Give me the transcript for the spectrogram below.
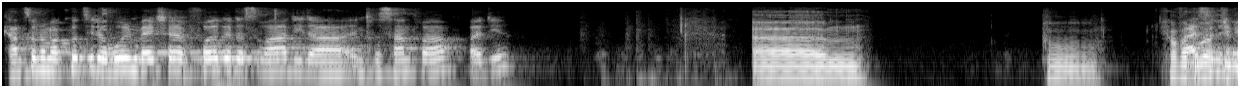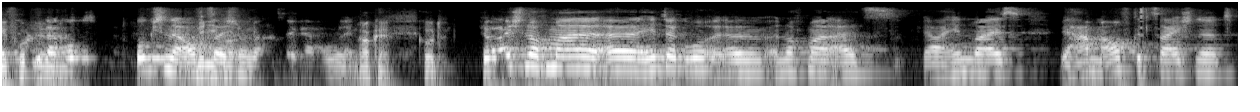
Kannst du nochmal kurz wiederholen, welche Folge das war, die da interessant war bei dir? Ähm. Ich hoffe, Weißt du hast dir die Folie. Da guck, guck ich in der Aufzeichnung nach. Okay, gut. Für euch nochmal äh, Hintergrund, äh, nochmal als ja, Hinweis, wir haben aufgezeichnet,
